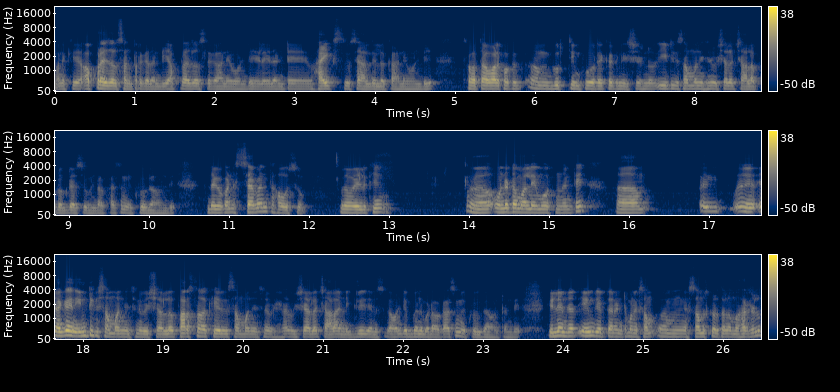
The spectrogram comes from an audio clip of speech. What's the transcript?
మనకి అప్రైజల్స్ అంటారు కదండి. అప్రైజల్స్ కానివ్వండి లేదంటే హైక్స్ శాలరీలో కానివ్వండి తర్వాత వాళ్ళకి ఒక um, గుర్తింపు రికగ్నిషన్ వీటికి సంబంధించిన విషయాలు చాలా ప్రోగ్రెసివ్ ఉండే అవకాశం ఎక్కువగా ఉంది. అంతేకాకుండా సెవెంత్ హౌస్లో వీళ్ళకి ఉండటం వల్ల ఏమవుతుందంటే అగైన్ ఇంటికి సంబంధించిన విషయాల్లో పర్సనల్ కేర్కి సంబంధించిన విషయ విషయాల్లో చాలా నెగ్లిజెన్స్గా ఉండి ఇబ్బంది పడే అవకాశం ఎక్కువగా ఉంటుంది. వీళ్ళు ఏం ఏం చెప్తారంటే మనకి సం- um, సంస్కృతంలో మహర్షులు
